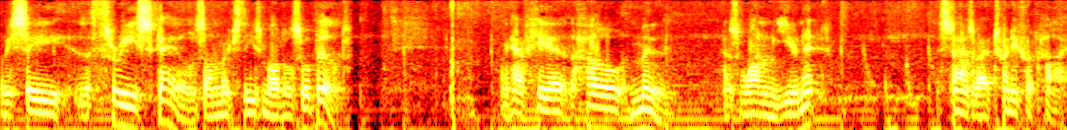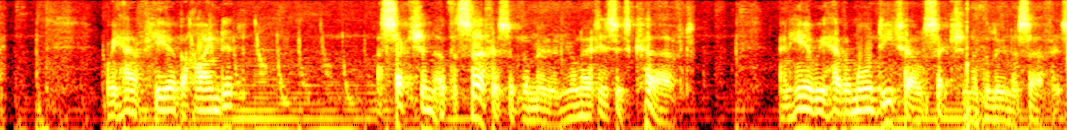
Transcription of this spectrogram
we see the three scales on which these models were built. We have here the whole moon as one unit. It stands about 20 foot high. We have here behind it section of the surface of the moon. You'll notice it's curved. And here we have a more detailed section of the lunar surface.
